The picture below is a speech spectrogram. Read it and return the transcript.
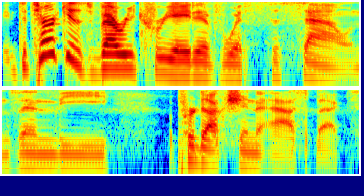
the Turk is very creative with the sounds and the production aspect.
